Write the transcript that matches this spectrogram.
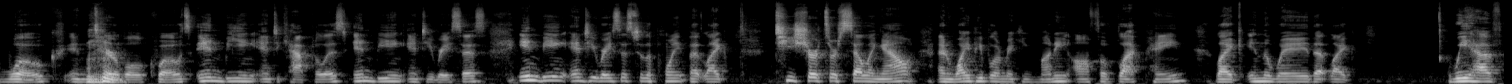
woke in mm-hmm. terrible quotes in being anti-capitalist in being anti-racist in being anti-racist to the point that like t-shirts are selling out and white people are making money off of black pain like in the way that like we have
